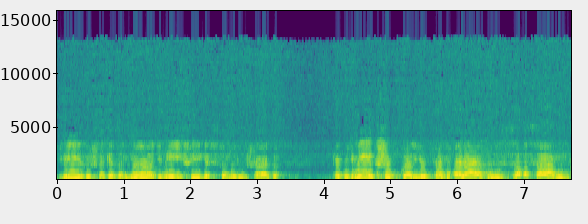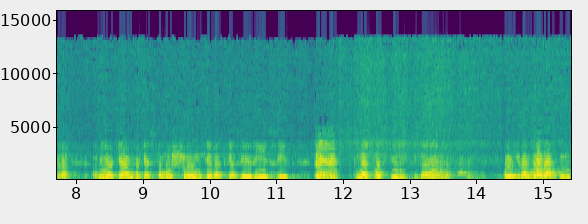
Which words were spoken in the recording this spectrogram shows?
Jézusnak ez a nagy, mélységes szomorúsága csak úgy még sokkal jobban aláhúzza a számunkra a mi atyánknak ezt a most következő részét, mert azt tűnik ki belőle, hogyha valaki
